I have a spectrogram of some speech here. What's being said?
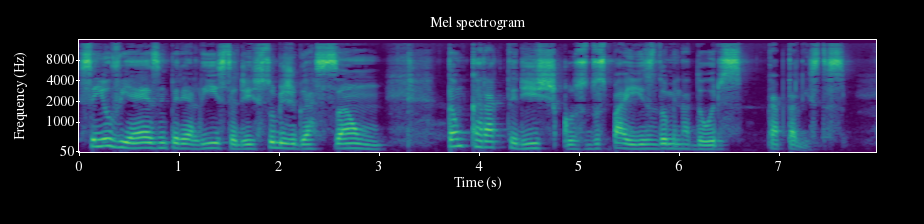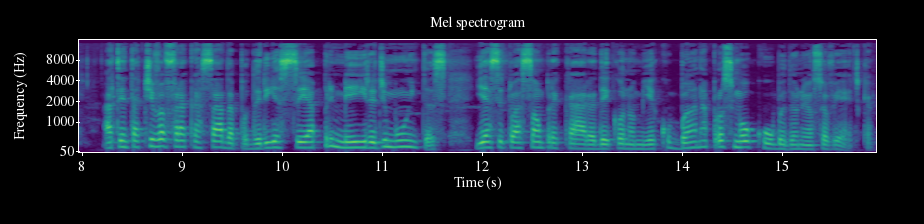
sem o viés imperialista de subjugação tão característicos dos países dominadores capitalistas. A tentativa fracassada poderia ser a primeira de muitas, e a situação precária da economia cubana aproximou Cuba da União Soviética.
